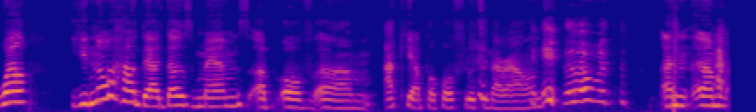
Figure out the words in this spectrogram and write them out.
well, you know how there are those memes of, of um Aki and Popo floating around, the one with and um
